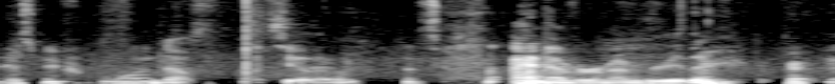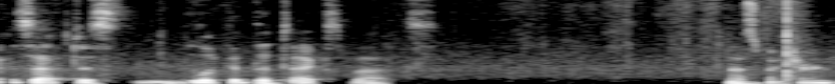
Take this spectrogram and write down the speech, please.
That hits me for one. No, that's the other one. That's, I never remember either. I just have to look at the text box. that's my turn.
